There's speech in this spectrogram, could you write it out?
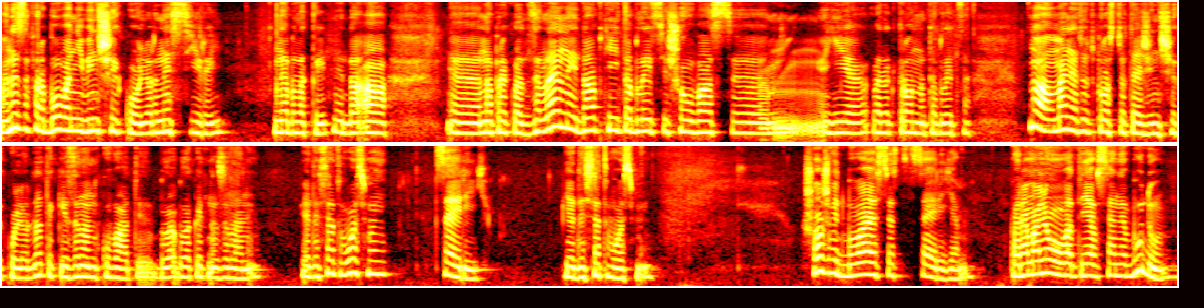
Вони зафарбовані в інший кольор, не сірий, не блакитний, да, а, наприклад, зелений да, в тій таблиці, що у вас е, є електронна таблиця. Ну, а в мене тут просто теж інший кольор, да, такий зеленкуватий, блакитно-зелений. 58 церій. 58. Що ж відбувається з церієм? Перемальовувати я все не буду.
